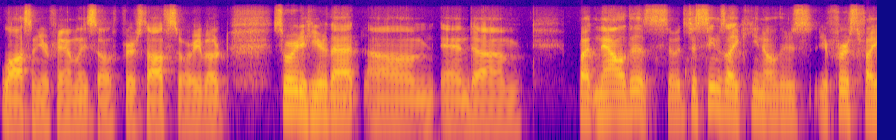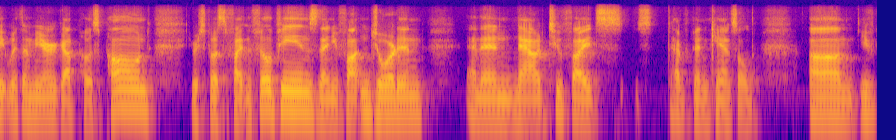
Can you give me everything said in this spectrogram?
loss in your family. So first off, sorry about, sorry to hear that. Um, and um, but now this, so it just seems like you know, there's your first fight with Amir got postponed. You were supposed to fight in the Philippines, then you fought in Jordan, and then now two fights have been canceled um you've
